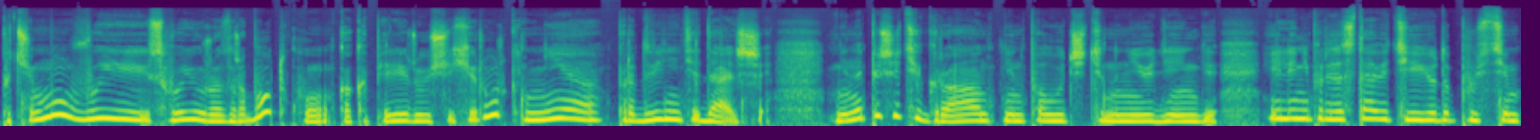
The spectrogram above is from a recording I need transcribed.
почему вы свою разработку, как оперирующий хирург, не продвинете дальше? Не напишите грант, не получите на нее деньги, или не предоставите ее, допустим,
